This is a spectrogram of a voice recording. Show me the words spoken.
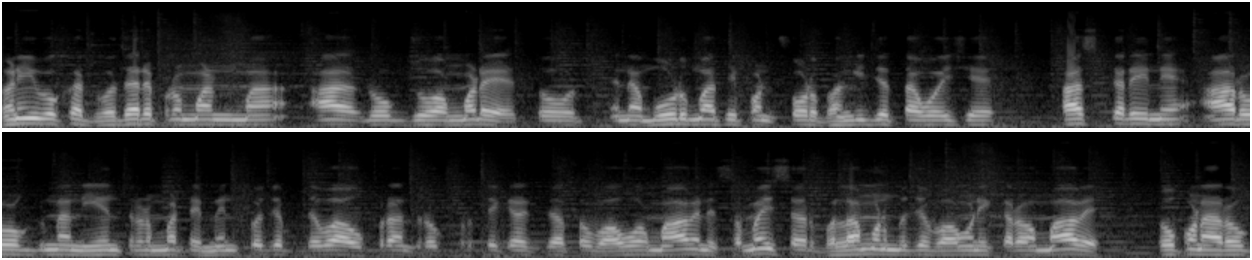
ઘણી વખત વધારે પ્રમાણમાં આ રોગ જોવા મળે તો એના મૂળમાંથી પણ છોડ ભાંગી જતા હોય છે. ખાસ કરીને આ રોગના નિયંત્રણ માટે મેન્કોજેબ દવા ઉપરાંત રોગ પ્રતિકારક જાતો વાવવામાં આવે અને સમયસર ભલામણ મુજબ વાવણી કરવામાં આવે તો પણ આ રોગ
